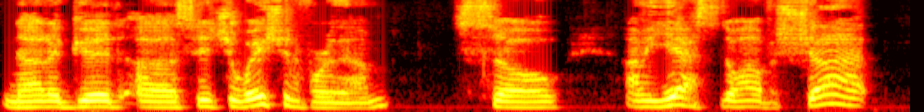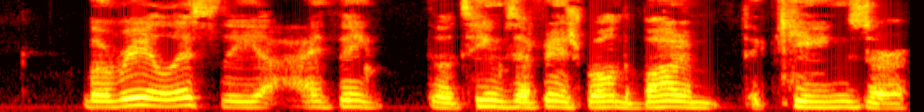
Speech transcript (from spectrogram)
not a good uh, situation for them. So, I mean, yes, they'll have a shot, but realistically, I think the teams that finish well on the bottom, the Kings or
